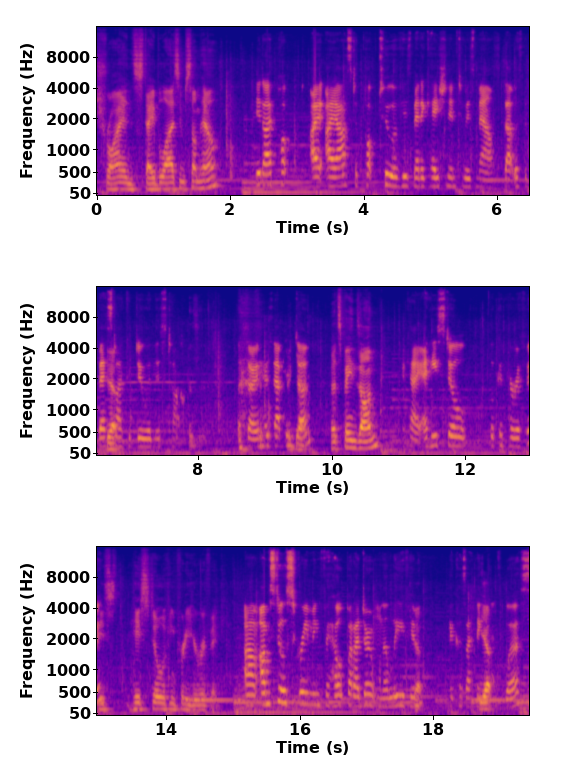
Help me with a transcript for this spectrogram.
try and stabilize him somehow. Did I pop? I, I asked to pop two of his medication into his mouth. That was the best Yeah. I could do in this time. So has that been Okay. done? That's been done. Okay, and he's still looking horrific. He's he's still looking pretty horrific. Um, I'm still screaming for help, but I don't want to leave him Yep. because I think Yep. it's worse.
